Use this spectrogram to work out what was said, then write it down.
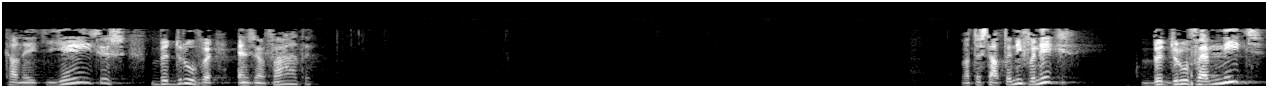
Kan ik Jezus bedroeven en zijn vader Want er staat er niet voor niks. Bedroef hem niet.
